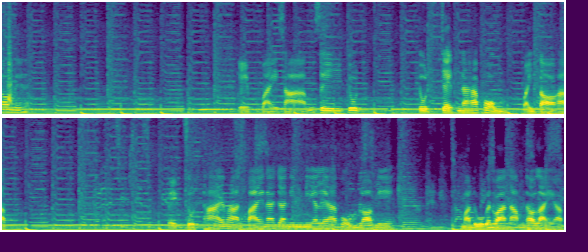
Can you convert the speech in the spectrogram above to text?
รอบนี้ เก็บไป3 4จุดจุด7นะครับผมไปต่อครับ เบรกสุดท้ายผ่านไปน่าจะนินเนียนเลยครับผมรอบนี้ มาดูกันว่านำเท่าไหร่ครับ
